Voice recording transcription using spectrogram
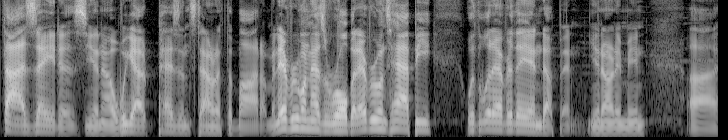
thigh zetas you know we got peasants down at the bottom. And everyone has a role but everyone's happy with whatever they end up in you know what i mean? Uh,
